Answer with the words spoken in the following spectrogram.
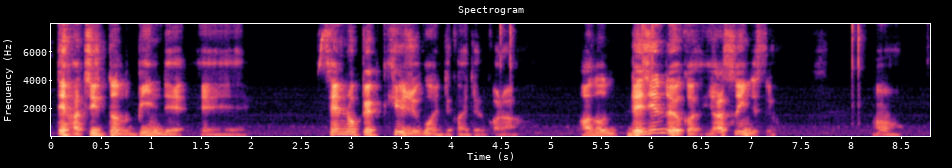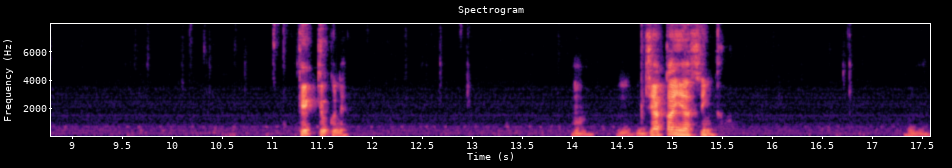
1.8リットルの瓶で、えー、1695円って書いてるから、あの、レジェンドよりか安いんですよ。うん。結局ね。うん。若干安いんだ。うん。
